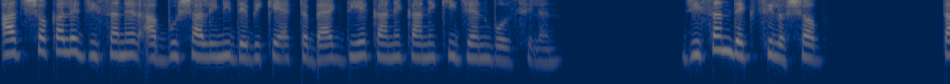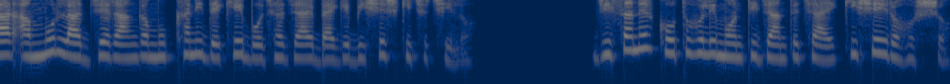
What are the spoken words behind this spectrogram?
আজ সকালে জিসানের আব্বু শালিনী দেবীকে একটা ব্যাগ দিয়ে কানে কানে কি যেন বলছিলেন। জিসান দেখছিল সব। তার আম্মুর লাজ্জে রাঙ্গা মুখখানি দেখেই বোঝা যায় ব্যাগে বিশেষ কিছু ছিল। জিসানের কৌতূহলী মনটি জানতে চায়, কি সেই রহস্য?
